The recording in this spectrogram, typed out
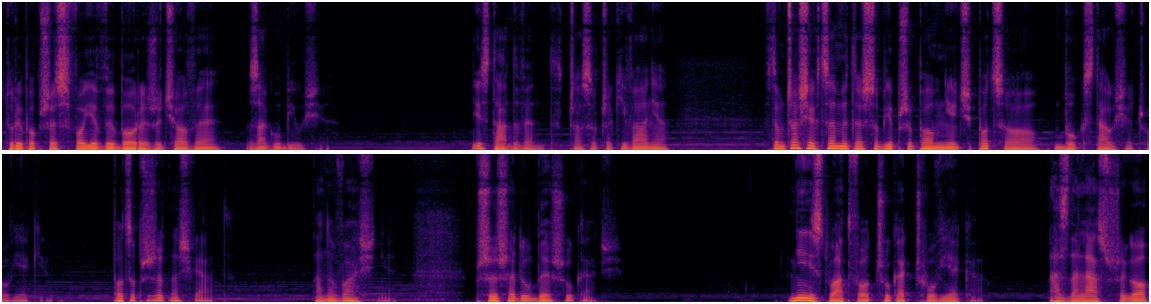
który poprzez swoje wybory życiowe zagubił się. Jest adwent, czas oczekiwania w tym czasie chcemy też sobie przypomnieć, po co Bóg stał się człowiekiem, po co przyszedł na świat. A no właśnie, przyszedł, by szukać. Nie jest łatwo odszukać człowieka, a znalazłszy go,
